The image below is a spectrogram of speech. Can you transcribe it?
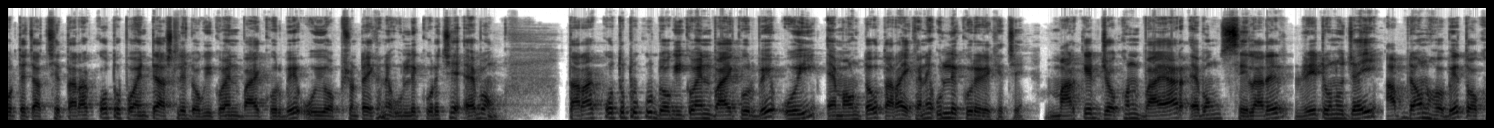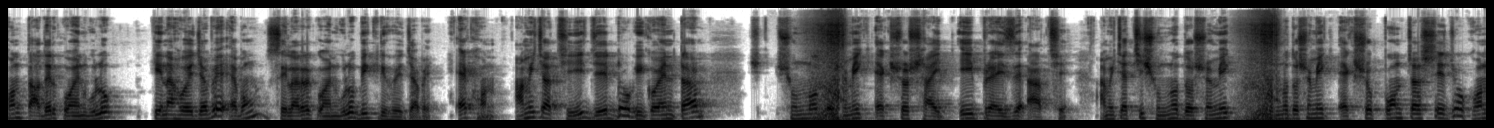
করতে চাচ্ছে, তারা কত পয়েন্টে আসলে ডগি কয়েন বাই করবে, ওই অপশনটা এখানে উল্লেখ করেছে এবং তারা কতটুকু ডগি কয়েন বাই করবে ওই অ্যামাউন্টটাও তারা এখানে উল্লেখ করে রেখেছে। মার্কেট যখন বায়ার এবং সেলারের রেট অনুযায়ী আপ ডাউন হবে, তখন তাদের কয়েনগুলো কেনা হয়ে যাবে এবং সেলারের কয়েনগুলো বিক্রি হয়ে যাবে। এখন আমি চাচ্ছি যে ডগি কয়েনটা শূন্য দশমিক একশো ষাট এই প্রাইসে আছে। আমি চাচ্ছি শূন্য দশমিক শূন্য দশমিক একশো পঞ্চাশে যখন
